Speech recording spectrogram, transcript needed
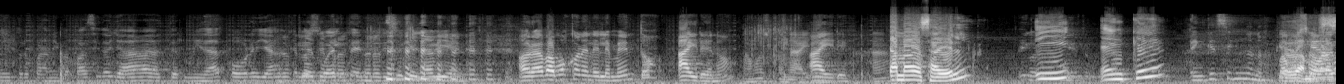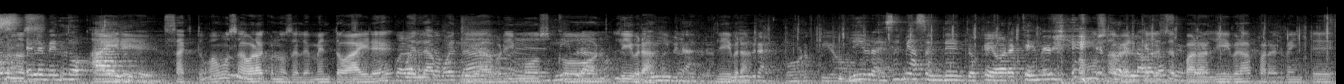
Oye, pero para mi papá ha sido ya eternidad, pobre, ya Pero que lo fíjate, pero- suelten. Pero, dice que ya viene. Ahora vamos con el elemento aire, ¿no? Vamos con aire. Aire. Llamadas a él. ¿Y en qué? ¿En qué signo nos Vamos Vamos. quedamos? ahora con los elemento aire. aire. Exacto. Vamos ahora con los elementos aire. Vuela. Y abrimos Eh, con ¿no? Libra. Libra. Libra. Libra, Escorpio. Libra, ese es mi ascendente. Ok, ahora qué me viene. Vamos a ver qué les depara? Libra para el 20,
